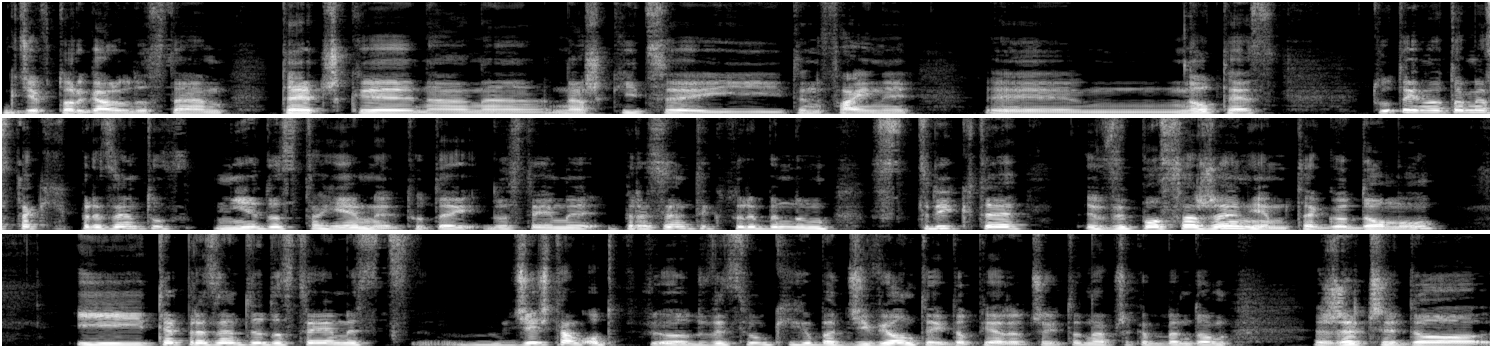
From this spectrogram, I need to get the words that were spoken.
gdzie w Torgalu dostałem teczkę na, na, na szkice i ten fajny notes. Tutaj natomiast takich prezentów nie dostajemy. Tutaj dostajemy prezenty, które będą stricte wyposażeniem tego domu. I te prezenty dostajemy gdzieś tam od, od wysyłki chyba dziewiątej dopiero. Czyli to na przykład będą rzeczy do,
